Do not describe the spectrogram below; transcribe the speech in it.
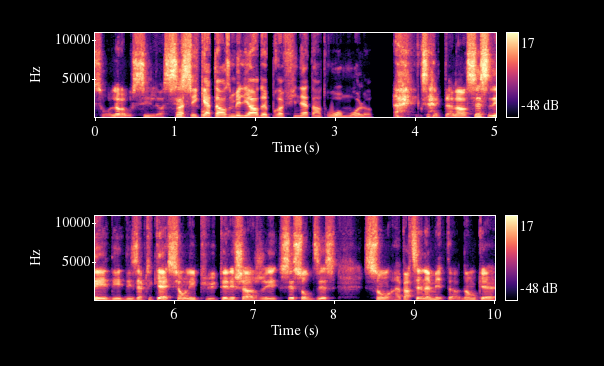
sont là aussi. Là. Ah, Six c'est fois- 14 milliards de profit net en trois mois, là. Exact. Alors, 6 des, des, des applications les plus téléchargées, 6 sur 10 sont, appartiennent à Meta. Donc, euh,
